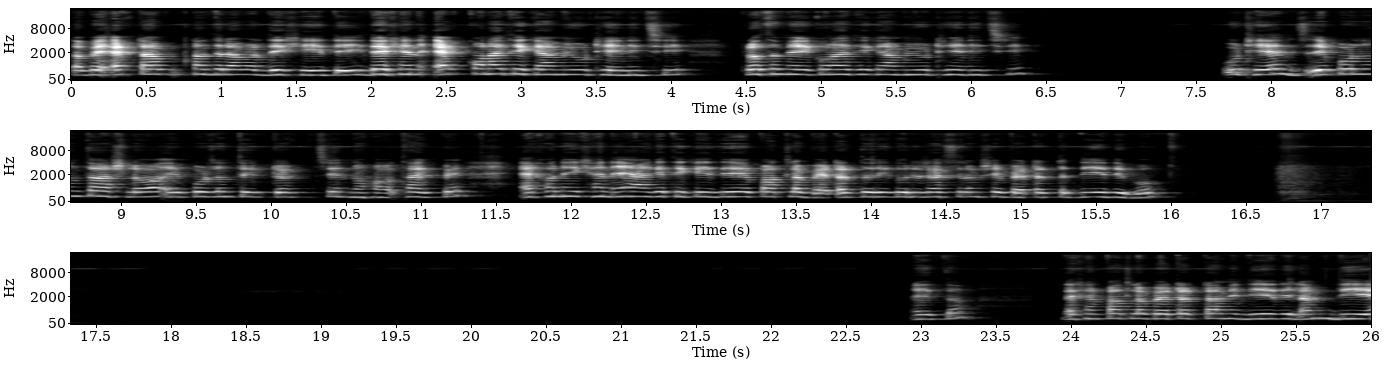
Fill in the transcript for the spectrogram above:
তবে একটা আপনাদের আবার দেখিয়ে দিই। দেখেন, এক কোনায় থেকে আমি উঠিয়ে নিচ্ছি। প্রথমে এই কোণা থেকে আমি উঠিয়ে নিচ্ছি। উঠে যে পর্যন্ত আসলো, এই পর্যন্ত একটু চিহ্ন থাকবে। এখন এখানে আগে থেকে যে পাতলা ব্যাটার তৈরি করে রাখছিলাম, সেই ব্যাটারটা দিয়ে দিব। এই তো, দেখেন পাতলা ব্যাটারটা আমি দিয়ে দিলাম। দিয়ে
